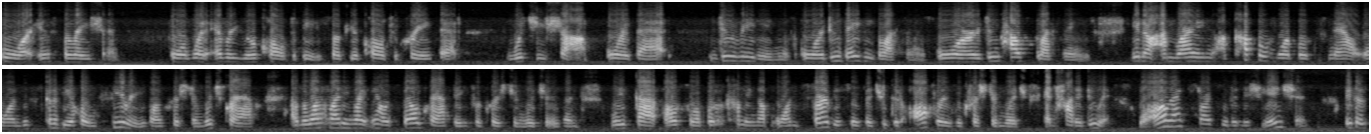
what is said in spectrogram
for inspiration, for whatever you're called to be. So if you're called to create that witchy shop or that do readings or do baby blessings or do house blessings. You know, I'm writing a couple more books now on, this is going to be a whole series on Christian witchcraft. And the one I'm writing right now is spellcrafting for Christian witches. And we've got also a book coming up on services that you could offer as a Christian witch and how to do it. Well, all that starts with initiation because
